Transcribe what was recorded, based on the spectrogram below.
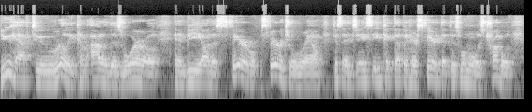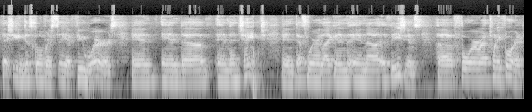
you have to really come out of this world and be on the spirit, spiritual realm. Just as JC picked up in her spirit that this woman was troubled, that she can just go over and say a few words and and uh, and then change. And that's where, like in in uh, Ephesians uh, four uh, twenty four, and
